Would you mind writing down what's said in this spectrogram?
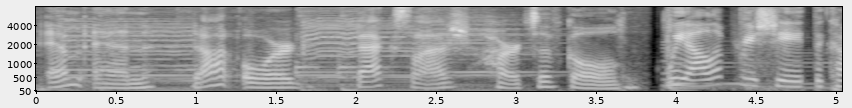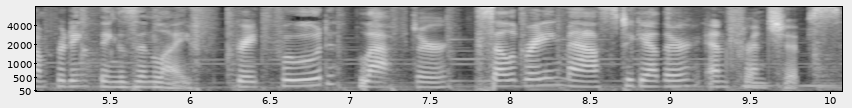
rcsmn.org backslash hearts of gold. We all appreciate the comforting things in life great food, laughter, celebrating Mass together, and friendships.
